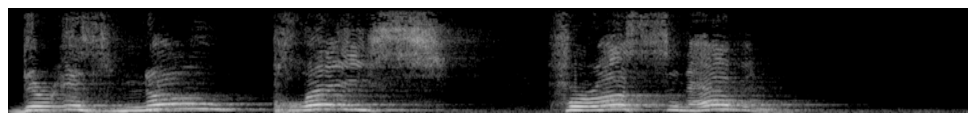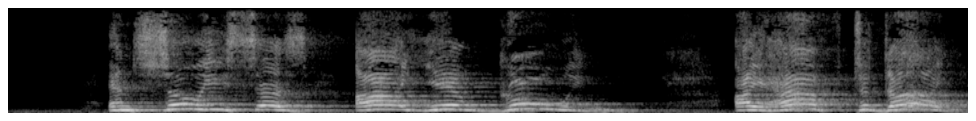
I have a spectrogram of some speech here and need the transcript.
there is no place for us in heaven. And so he says, I am going. I have to die.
